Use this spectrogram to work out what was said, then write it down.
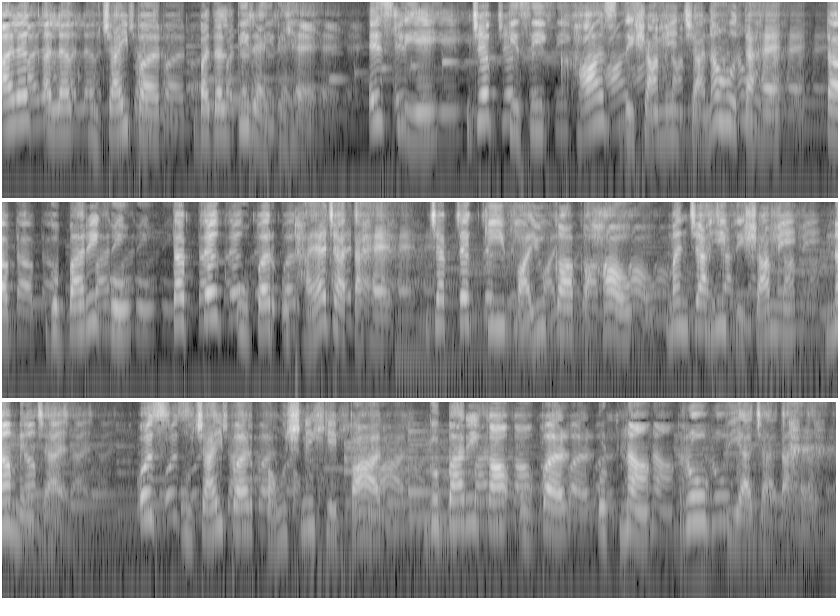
अलग अलग ऊंचाई पर बदलती रहती है। इसलिए जब किसी खास दिशा में जाना होता है, तब गुब्बारे को तब तक ऊपर उठाया जाता है, जब तक कि वायु का बहाव मनचाही दिशा में न मिल जाए। उस ऊंचाई पर पहुँचने के बाद गुब्बारे का ऊपर उठना रोक दिया जाता है।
